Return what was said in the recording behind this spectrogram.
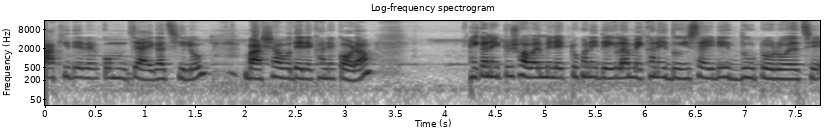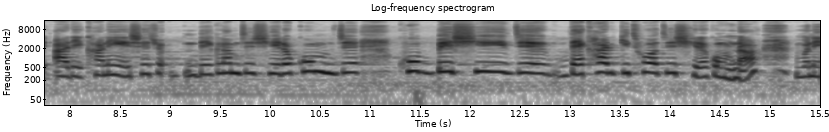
পাখিদের এরকম জায়গা ছিল, বাসা ওদের এখানে করা। এখানে একটু সবাই মিলে একটুখানি দেখলাম, এখানে দুই সাইডে দুটো রয়েছে। আর এখানে এসে দেখলাম যে সেরকম যে খুব বেশি যে দেখার কিছু আছে সেরকম না। মানে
